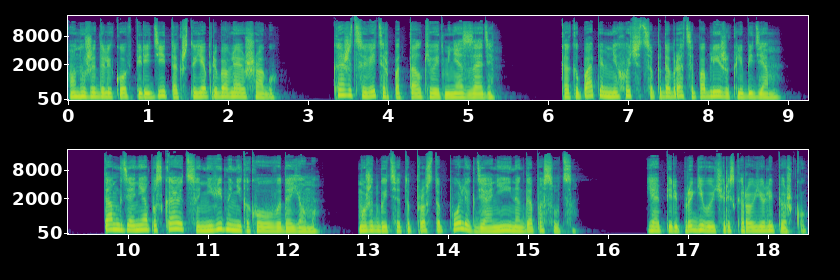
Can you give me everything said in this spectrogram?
Он уже далеко впереди, так что я прибавляю шагу. Кажется, ветер подталкивает меня сзади. Как и папе, мне хочется подобраться поближе к лебедям. Там, где они опускаются, не видно никакого водоема. Может быть, это просто поле, где они иногда пасутся. Я перепрыгиваю через коровью лепешку.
